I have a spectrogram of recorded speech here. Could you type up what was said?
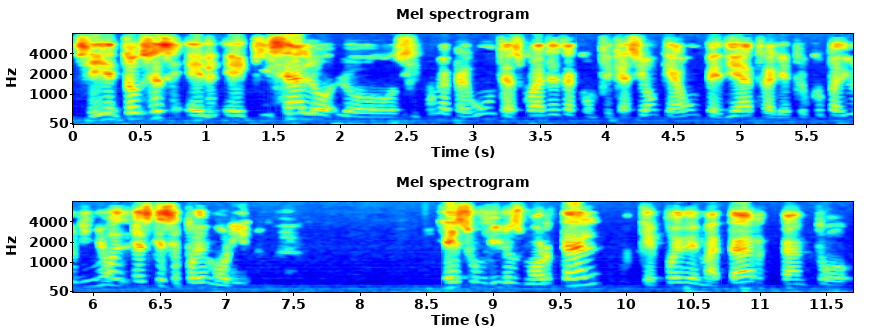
Sí, entonces, el, eh, quizá lo, lo, si tú me preguntas cuál es la complicación que a un pediatra le preocupa de un niño, es que se puede morir. Es un virus mortal, que puede matar tanto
